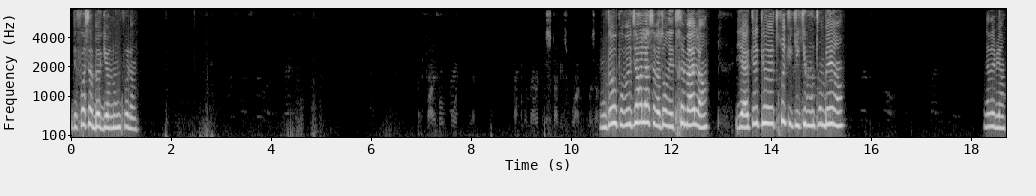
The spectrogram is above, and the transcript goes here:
Des fois, ça bug, hein, donc voilà. Donc là, vous pouvez dire, là, ça va tourner très mal. Hein. Il y a quelques trucs qui, vont tomber. Hein. Regardez bien.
